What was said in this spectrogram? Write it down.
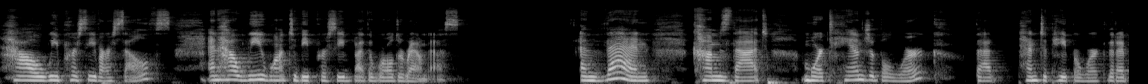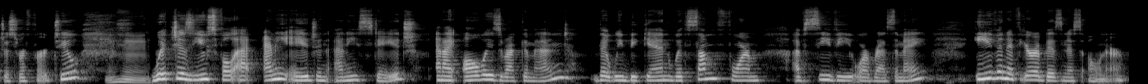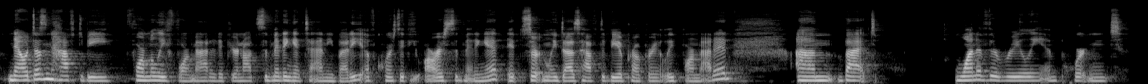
how we perceive ourselves and how we want to be perceived by the world around us. And then comes that more tangible work that pen to paper work that I've just referred to, mm-hmm. which is useful at any age and any stage. And I always recommend that we begin with some form of CV or resume, even if you're a business owner. Now, it doesn't have to be formally formatted if you're not submitting it to anybody. Of course, if you are submitting it, it certainly does have to be appropriately formatted. Um, but one of the really important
